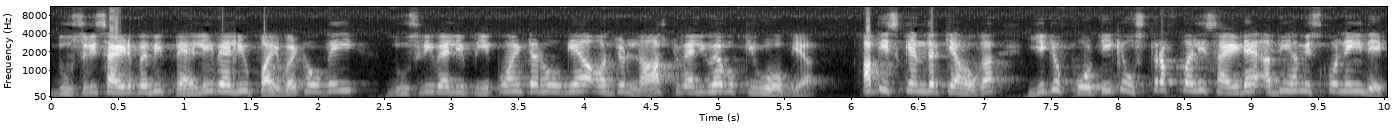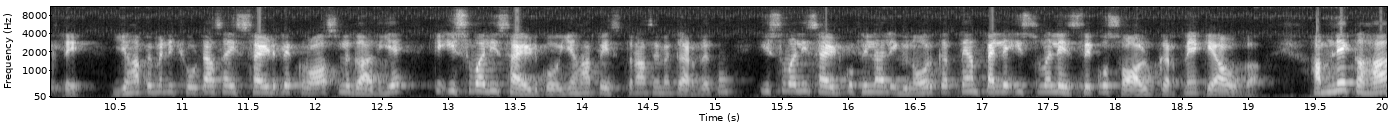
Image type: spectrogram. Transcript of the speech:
दूसरी साइड पे भी पहली वैल्यू पाइवट हो गई, दूसरी वैल्यू पी पॉइंटर हो गया और जो लास्ट वैल्यू है वो क्यू हो गया। अब इसके अंदर क्या होगा? ये जो 40 के उस तरफ़ वाली साइड है, अभी हम इसको नहीं देखते। यहाँ पे मैंने छोटा सा इस साइड पे क्रॉस लगा दिया कि इस वाली साइड को, यहाँ पे इस तरह से मैं कर देता हूँ। इस वाली साइड को फ़िलहाल इग्नोर करते हैं, हम पहले इस वाले हिस्से को सॉल्व करते हैं, क्या होगा? हमने कहा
